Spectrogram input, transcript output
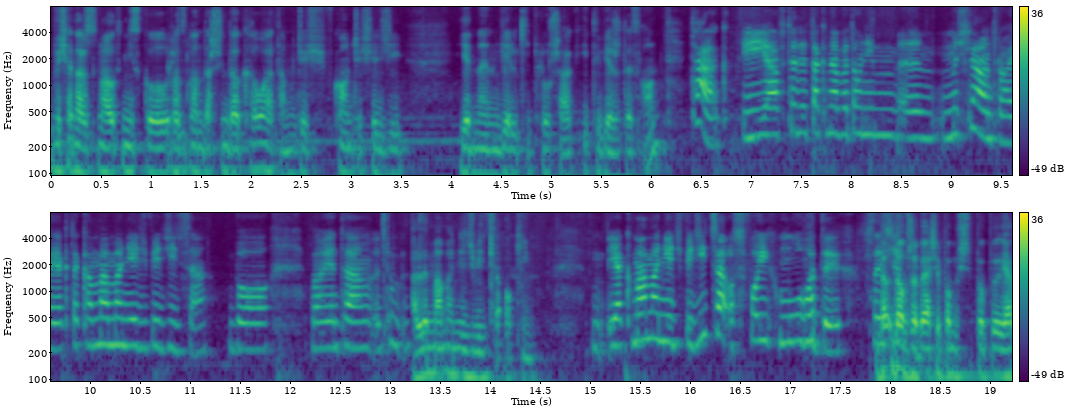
Wysiadasz na lotnisku, rozglądasz się dookoła, tam gdzieś w kącie siedzi jeden wielki pluszak i ty wiesz, że to jest on? Tak, i ja wtedy tak nawet o nim y, myślałam trochę, jak taka mama niedźwiedzica, bo pamiętam, to, Ale mama niedźwiedzica o kim? jak mama niedźwiedzica o swoich młodych. W Do, sensie, dobrze, bo ja się pomyśl, po, ja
